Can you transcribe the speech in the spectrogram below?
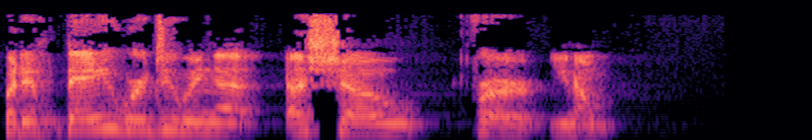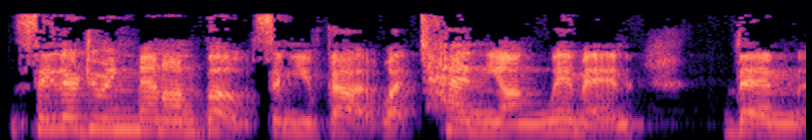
But if they were doing a, a show for, you know, say they're doing men on boats and you've got what 10 young women, then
